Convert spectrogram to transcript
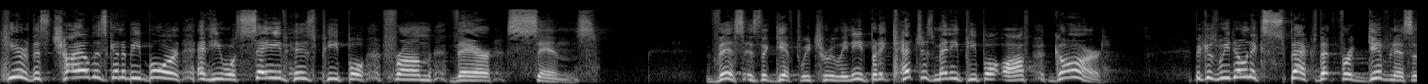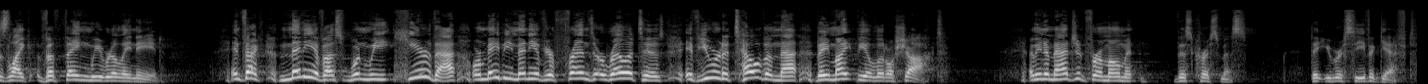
Here, this child is going to be born and he will save his people from their sins. This is the gift we truly need, but it catches many people off guard because we don't expect that forgiveness is like the thing we really need. In fact, many of us, when we hear that, or maybe many of your friends or relatives, if you were to tell them that, they might be a little shocked. I mean, imagine for a moment this Christmas that you receive a gift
